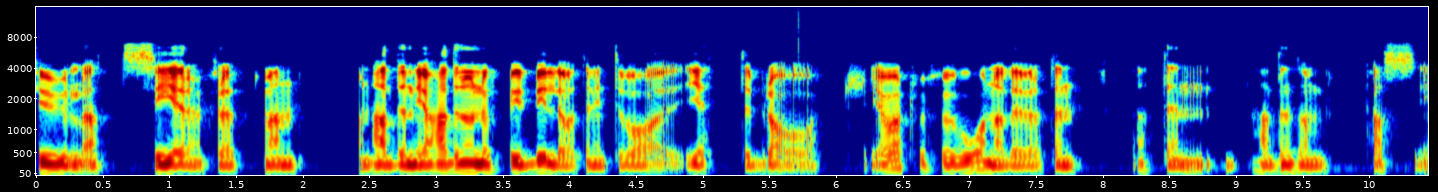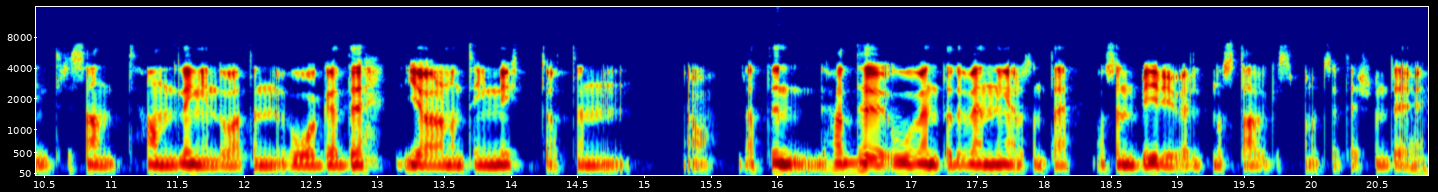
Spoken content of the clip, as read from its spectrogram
kul att se den för att man, man hade en, jag hade någon uppbyggd bild av att den inte var jättebra och jag var förvånad över att den, att den hade en sån pass intressant handling ändå, att den vågade göra någonting nytt, och att den, ja, att den hade oväntade vändningar och sånt där. Och sen blir det ju väldigt nostalgiskt på något sätt eftersom det,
